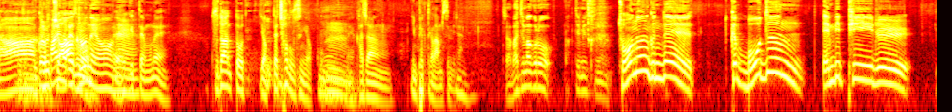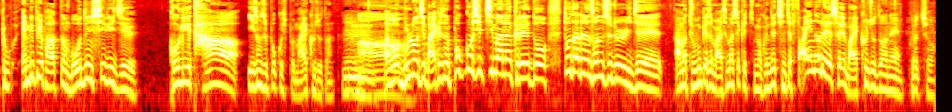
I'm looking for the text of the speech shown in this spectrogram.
아, 그걸 그렇죠. final에서 아, 그러네요. 네, 네. 했기 때문에 구단 또 역대 첫 우승이었고 음. 네, 가장 임팩트가 남습니다. 자 마지막으로 박재민 씨는 저는 근데 그 모든 MVP를 그 MVP를 받았던 모든 시리즈 거기에 다 이 선수를 뽑고 싶어요. 마이클 조던. 아, 아, 뭐 물론 지금 마이클 조던 뽑고 싶지만은 그래도 또 다른 선수를 이제 아마 두 분께서 말씀하셨겠지만 근데 진짜 파이널에서의 마이클 조던의 그렇죠.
